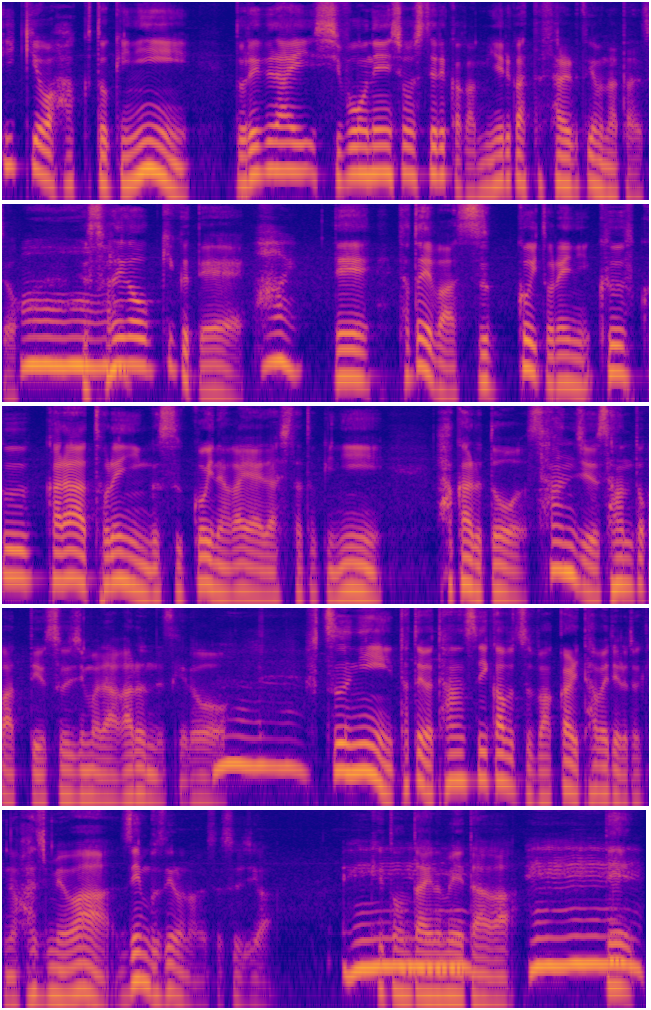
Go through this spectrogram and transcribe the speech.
息を吐くときに、どれぐらい脂肪を燃焼してるかが見える化されるようになったんですよ。それが、大きくて、はい。で、例えばすっごいトレーニング、空腹からトレーニングすっごい長い間したときに、測ると33とかっていう数字まで上がるんですけど、うん普通に、例えば炭水化物ばっかり食べてる時の初めは全部ゼロなんですよ、数字が。ケトン体のメーターが。でー。、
